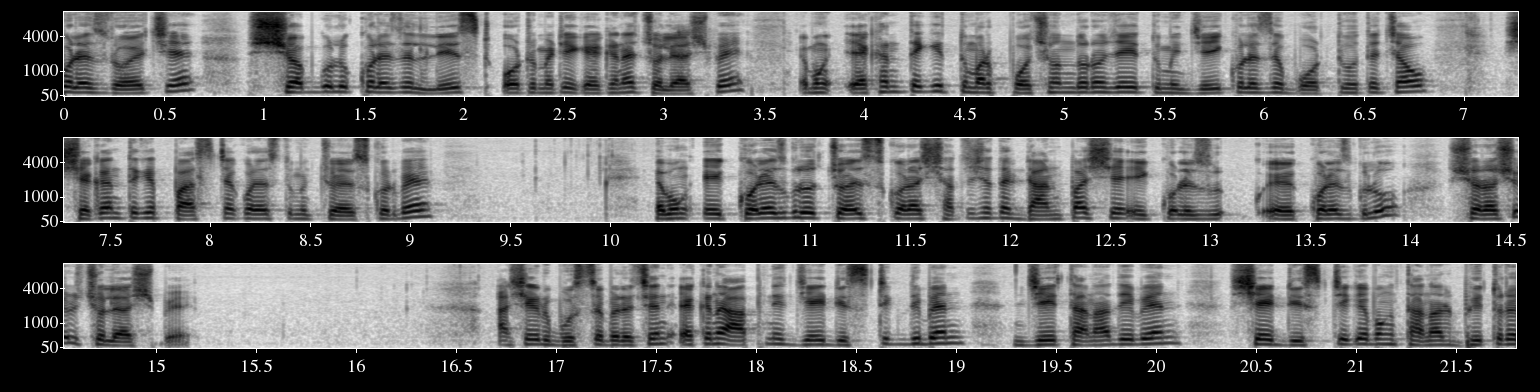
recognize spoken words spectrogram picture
কলেজ রয়েছে, সবগুলো কলেজের লিস্ট অটোমেটিক এখানে চলে আসবে এবং এখান থেকে তোমার পছন্দ অনুযায়ী তুমি যেই কলেজে ভর্তি হতে চাও, সেখান থেকে পাঁচটা কলেজ তুমি চয়েস করবে এবং এই কলেজগুলো চয়েস করার সাথে সাথে ডান পাশে এই কলেজ কলেজগুলো সরাসরি চলে আসবে। আশা করি বুঝতে পেরেছেন। এখানে আপনি যেই ডিস্ট্রিক্ট দিবেন যেই থানা দিবেন, সেই ডিস্ট্রিক্ট এবং থানার ভিতরে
